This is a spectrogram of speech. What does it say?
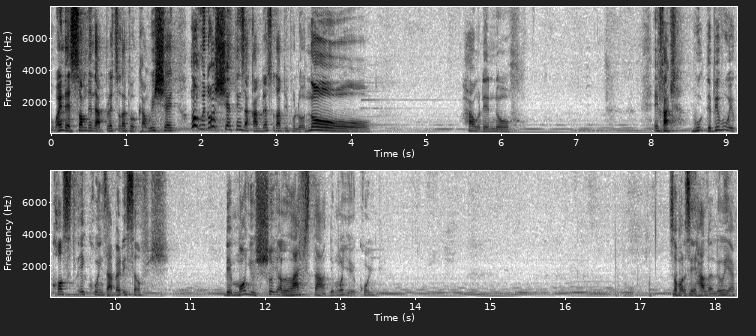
But when there's something that blesses other people, can we share? No, we don't share things that can bless other people. No. How would they know? In fact, the people we call slave coins are very selfish. The more you show your lifestyle, the more you're coin. Someone say hallelujah.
